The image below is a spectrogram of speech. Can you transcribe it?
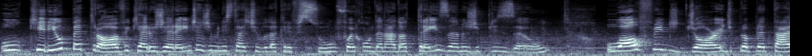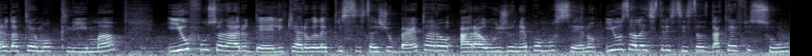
O Kirill Petrov, que era o gerente administrativo da Crefsul, foi condenado a três anos de prisão. O Alfred George, proprietário da Termoclima, e o funcionário dele, que era o eletricista Gilberto Ara- Araújo Nepomuceno, e os eletricistas da Crefsul,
